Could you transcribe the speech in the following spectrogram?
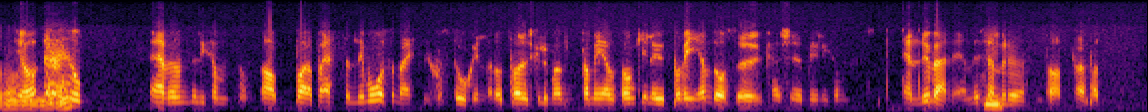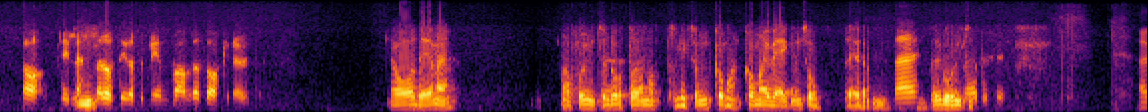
Mm. Så, ja, ja. även liksom, ja, bara på SM-nivå så märks det stor skillnad. Och tar, skulle man ta med en sån kille ut på VM då så kanske det blir liksom ännu värre, ännu sämre mm. resultat. För att ja, det är lättare mm. att stirra sig blind på andra saker där ute. Ja, det är med. Man får ju inte låta något liksom komma, komma i vägen så. Det, nej, det går inte. Nej, precis. Äh,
